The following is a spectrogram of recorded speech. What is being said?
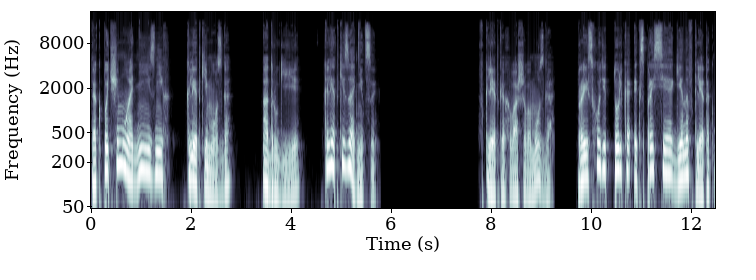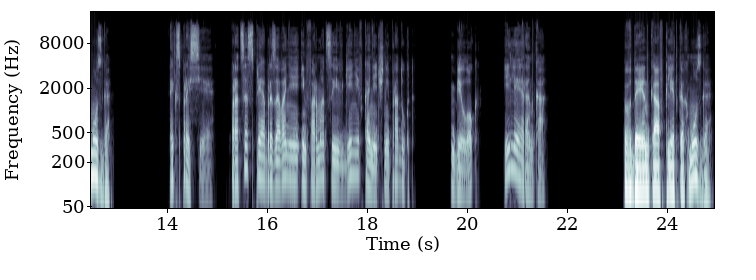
Так почему одни из них – клетки мозга, а другие – клетки задницы? В клетках вашего мозга происходит только экспрессия генов клеток мозга. Экспрессия – процесс преобразования информации в гене в конечный продукт белок или РНК. В ДНК в клетках мозга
